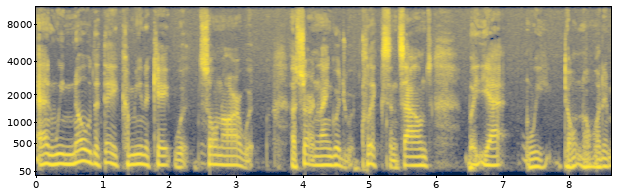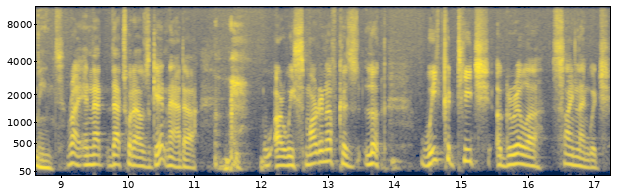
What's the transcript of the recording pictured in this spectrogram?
and we know that they communicate with sonar, with a certain language, with clicks and sounds, but yet we don't know what it means. Right, and that that's what I was getting at. Uh, are we smart enough? Because look, we could teach a gorilla sign language.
